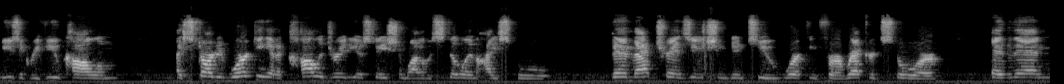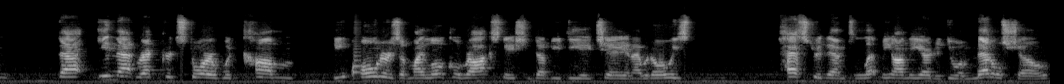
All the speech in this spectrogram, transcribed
music review column. I started working at a college radio station while I was still in high school. Then that transitioned into working for a record store. And then that in that record store would come the owners of my local rock station WDHA, and I would always pester them to let me on the air to do a metal show,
